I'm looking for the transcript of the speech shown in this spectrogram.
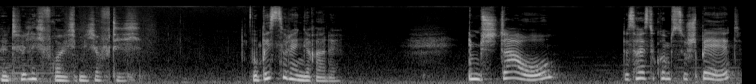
Natürlich freue ich mich auf dich. Wo bist du denn gerade? Im Stau? Das heißt, du kommst zu spät?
